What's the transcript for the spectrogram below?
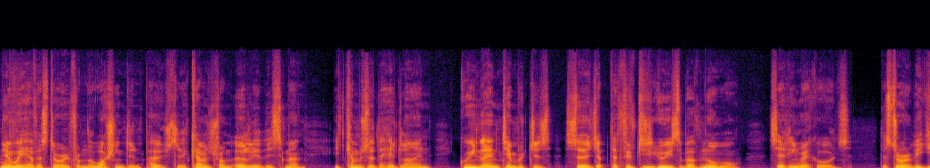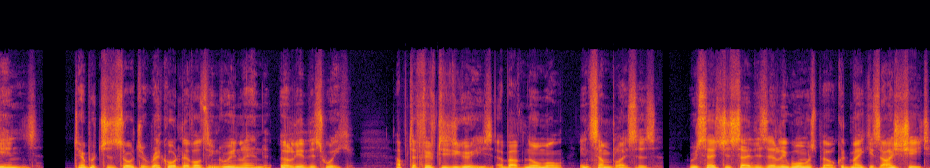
Now we have a story from the Washington Post, and it comes from earlier this month. It comes with the headline Greenland temperatures surge up to 50 degrees above normal, setting records. The story begins. Temperatures soared to record levels in Greenland earlier this week, up to 50 degrees above normal in some places. Researchers say this early warm spell could make its ice sheet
